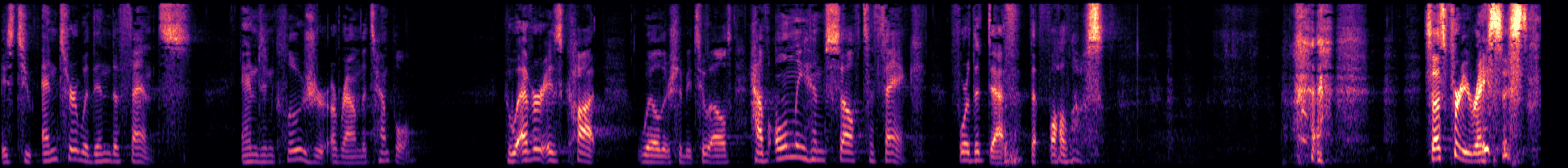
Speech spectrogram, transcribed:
is to enter within the fence and enclosure around the temple. Whoever is caught will, there should be two L's, have only himself to thank for the death that follows. So that's pretty racist.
